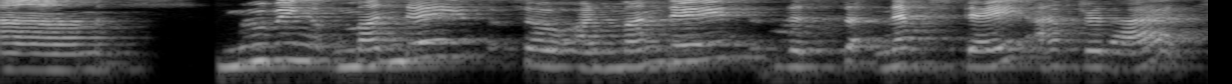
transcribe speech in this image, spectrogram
Um, moving Mondays, so on Mondays, the next day after that,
